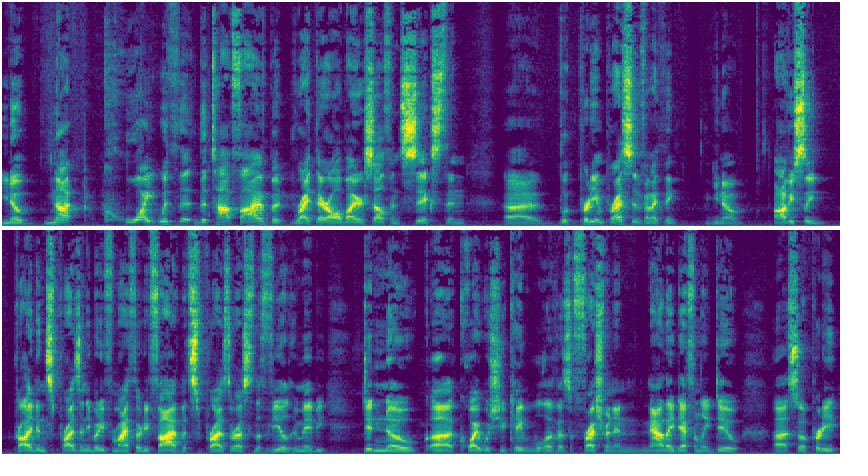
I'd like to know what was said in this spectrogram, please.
you know not quite with the, the top five, but right there all by herself in sixth, and uh, looked pretty impressive. And I think you know obviously probably didn't surprise anybody from I thirty five, but surprised the rest of the field who maybe didn't know uh, quite what she's capable of as a freshman, and now they definitely do. Uh, so a pretty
